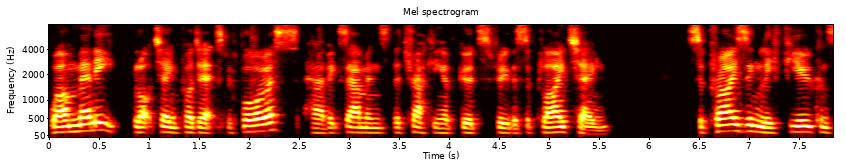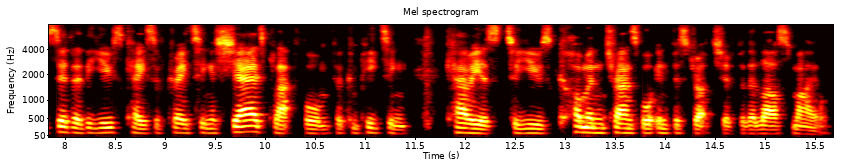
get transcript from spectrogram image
While many blockchain projects before us have examined the tracking of goods through the supply chain, surprisingly few consider the use case of creating a shared platform for competing carriers to use common transport infrastructure for the last mile.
